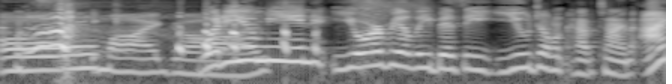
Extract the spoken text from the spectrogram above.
Oh my god. What do you mean you're really busy? You don't have time. I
